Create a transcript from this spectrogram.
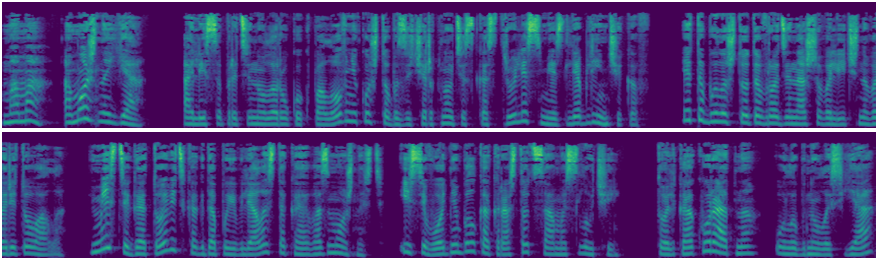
«Мама, а можно я?» Алиса протянула руку к половнику, чтобы зачерпнуть из кастрюли смесь для блинчиков. Это было что-то вроде нашего личного ритуала. Вместе готовить, когда появлялась такая возможность. И сегодня был как раз тот самый случай. «Только аккуратно», — улыбнулась я.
